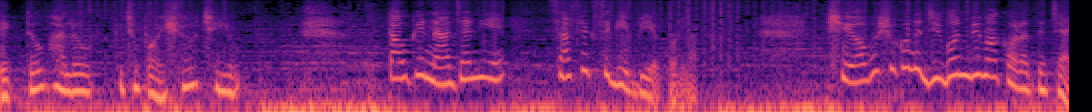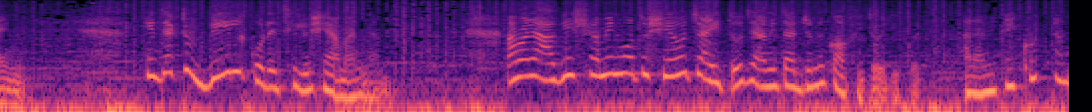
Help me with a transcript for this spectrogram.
দেখতেও ভালো, কিছু পয়সাও ছিল। কাউকে না জানিয়ে সাসেক্সে গিয়ে বিয়ে করলাম। সে অবশ্য কোনো জীবন বীমা করাতে চায়নি। কিন্তু একটা বিল করেছিল সে আমার নামে। আমার আগের স্বামীর মতো সেও চাইতো যে আমি তার জন্য কফি তৈরি করি। আর আমি তাই করতাম।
